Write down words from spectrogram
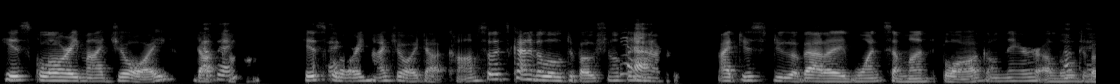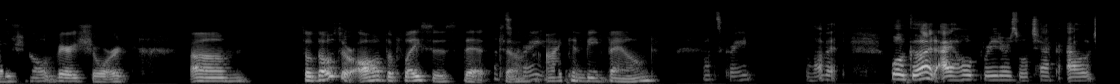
his glory my joy dot com. Okay. His okay. glory my joy dot com. So it's kind of a little devotional yeah. thing. I just do about a once a month blog on there, a little okay. devotional, very short. Um, so those are all the places that uh, I can be found. That's great. Love it. Well, good. I hope readers will check out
